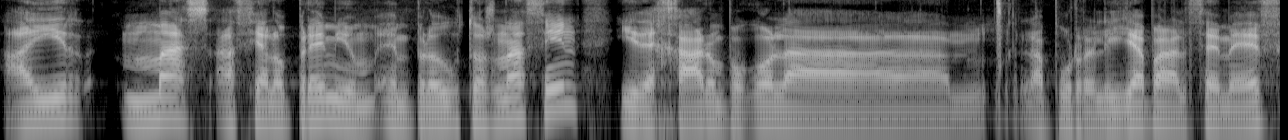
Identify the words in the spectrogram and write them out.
a ir más hacia lo premium en productos Nothing y dejar un poco la, la purrelilla para el CMF,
